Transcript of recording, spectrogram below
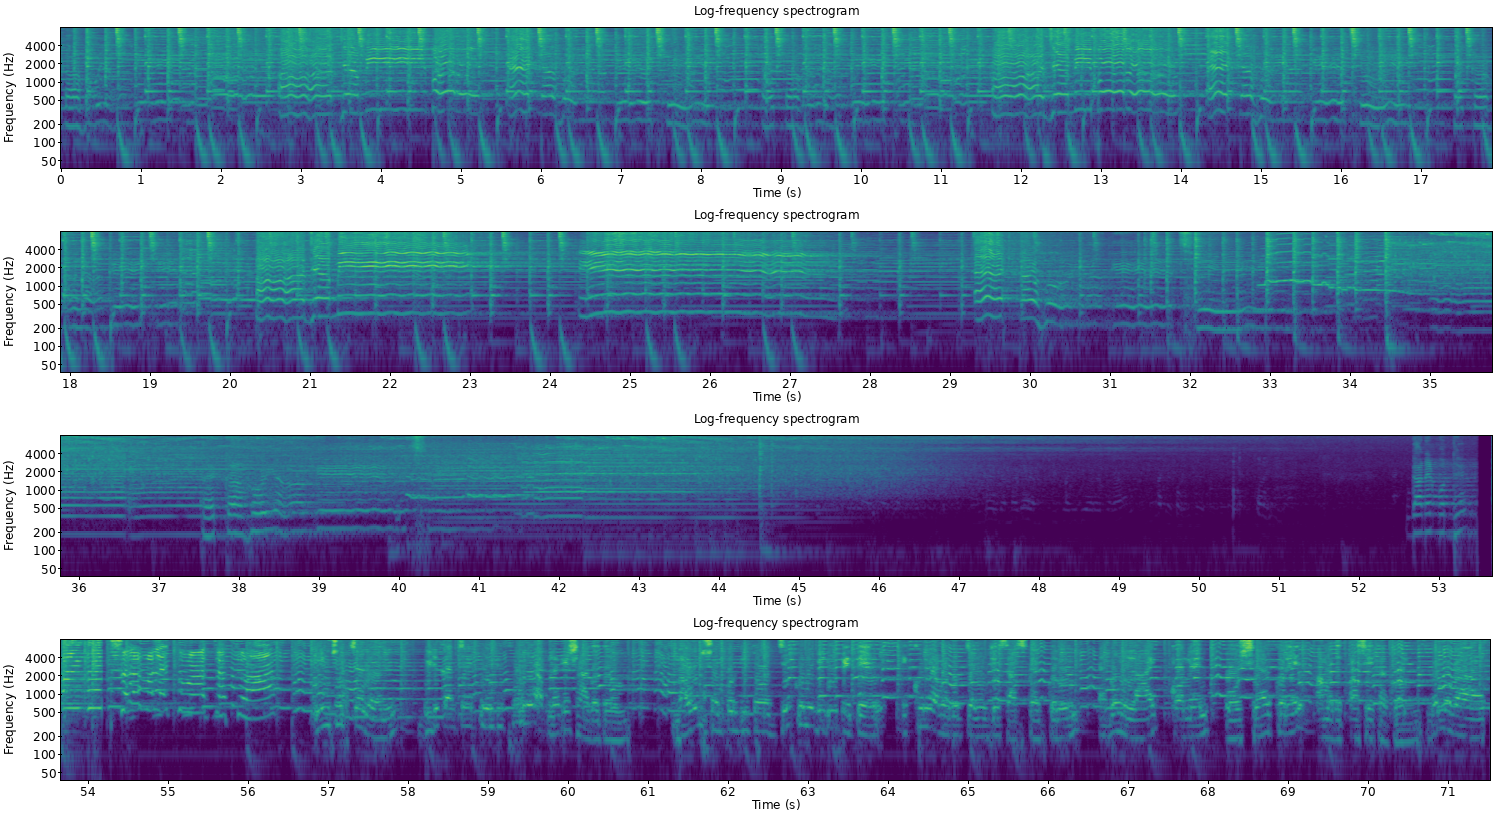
হইয়া গেছি আজ আমি বড় একা হইয়া গেছি। একা হইয়া গেছি। আজ আমি বড় একা হইয়া গেছি। একা হইয়া টোয়েন্টি ফোরে আপনাকে স্বাগতম। বাউল সম্পর্কিত যে কোনো ভিডিও পেতে এক্ষুনি আমাদের চ্যানেলকে সাবস্ক্রাইব করুন এবং লাইক কমেন্ট ও শেয়ার করে আমাদের পাশে থাকুন। ধন্যবাদ।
